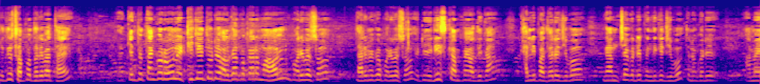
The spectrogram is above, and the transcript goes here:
ଯଦି ଶପଥ ଧରିବା ଥାଏ କିନ୍ତୁ ତାଙ୍କ ରୋଲ୍ ଏଠି ଯେହେତୁ ଗୋଟେ ଅଲଗା ପ୍ରକାର ମାହୋଲ ପରିବେଶ ଧାର୍ମିକ ପରିବେଶ ଏଠି ରିସ୍କ ଆମ ପାଇଁ ଅଧିକା। ଖାଲି ପାଦରେ ଯିବ ଗାମୁଛା ଗୋଟେ ପିନ୍ଧିକି ଯିବ ତେଣୁକରି ଆମେ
